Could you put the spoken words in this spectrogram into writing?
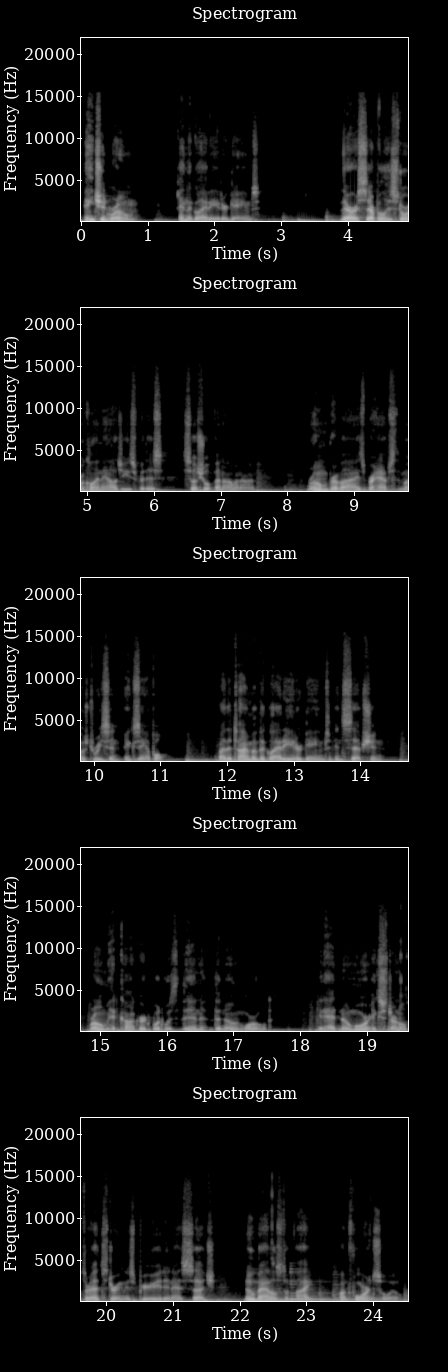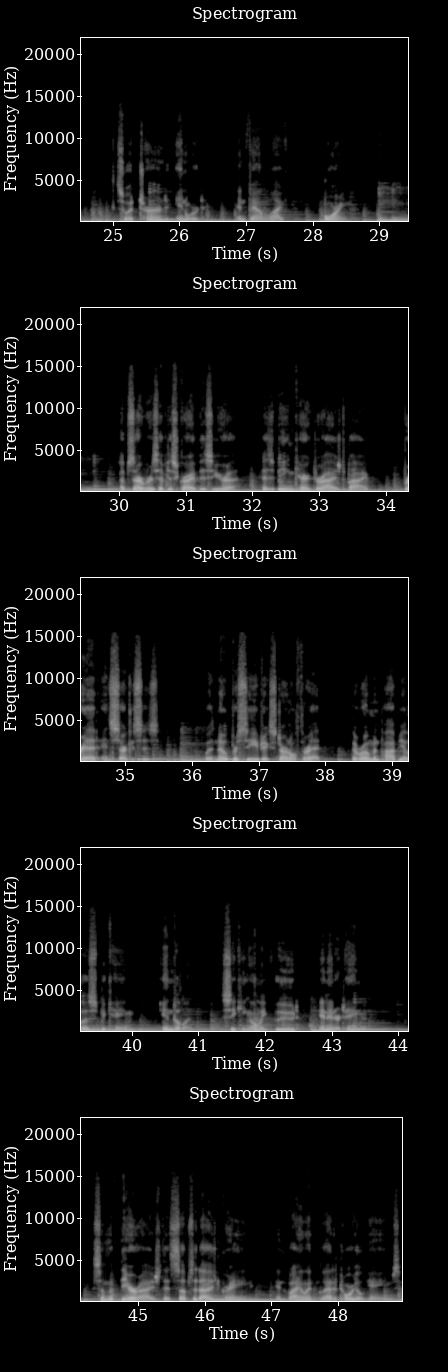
Ancient Rome and the gladiator games. There are several historical analogies for this social phenomenon. Rome provides perhaps the most recent example. By the time of the Gladiator Games' inception, Rome had conquered what was then the known world. It had no more external threats during this period, and as such, no battles to fight on foreign soil. So it turned inward and found life boring. Observers have described this era as being characterized by bread and circuses, with no perceived external threat the Roman populace became indolent, seeking only food and entertainment. Some have theorized that subsidized grain and violent gladiatorial games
